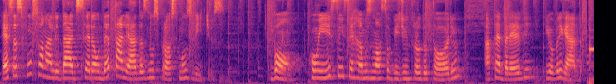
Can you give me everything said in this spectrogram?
Essas funcionalidades serão detalhadas nos próximos vídeos. Bom, com isso encerramos nosso vídeo introdutório. Até breve e obrigada!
